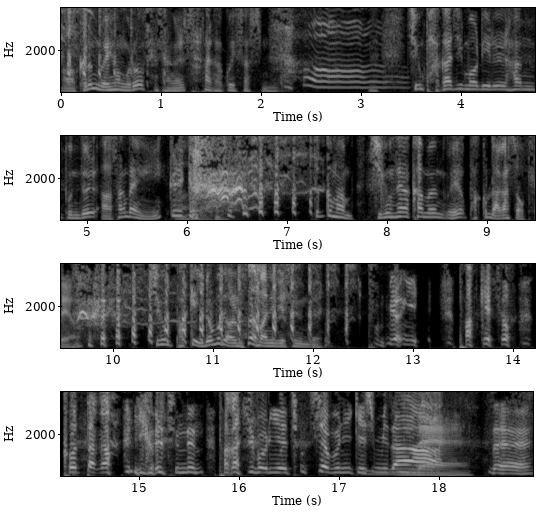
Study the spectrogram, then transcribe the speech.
어, 그런 외형으로 세상을 살아가고 있었습니다. 네. 지금 바가지 머리를 한 분들 아 상당히 그러니까. 어, 뜨끔함. 지금 생각하면 왜 밖으로 나갈 수 없대요. 지금 밖에 이런 분이 얼마나 많이 계시는데. 분명히 밖에서 걷다가 이걸 듣는 바가지 머리의 청취자분이 계십니다. 네. 네.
